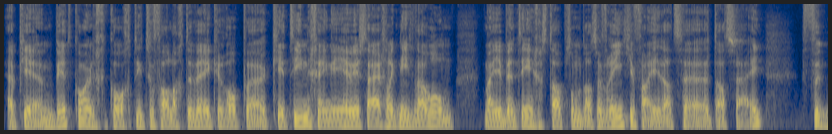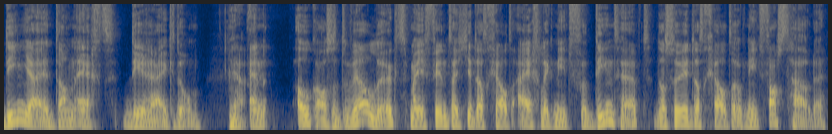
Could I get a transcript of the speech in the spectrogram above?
Heb je een bitcoin gekocht die toevallig de week erop eh, keer 10 ging... en je wist eigenlijk niet waarom, maar je bent ingestapt omdat een vriendje van je dat, eh, dat zei... verdien jij het dan echt, die rijkdom? Ja. En ook als het wel lukt, maar je vindt dat je dat geld eigenlijk niet verdiend hebt... dan zul je dat geld ook niet vasthouden.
